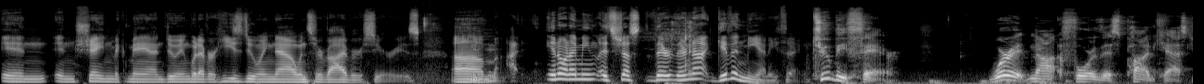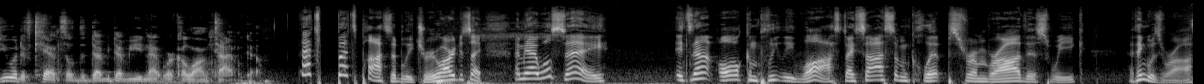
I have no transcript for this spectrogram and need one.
in in Shane McMahon doing whatever he's doing now in Survivor Series. Um, I, you know what I mean? It's just they're they're not giving me anything. To be fair, were it not for this podcast, you would have canceled the WWE Network a long time ago. That's that's possibly true. Hard to say. I mean, I will say it's not all completely lost. I saw some clips from Raw this week. I think it was Raw.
